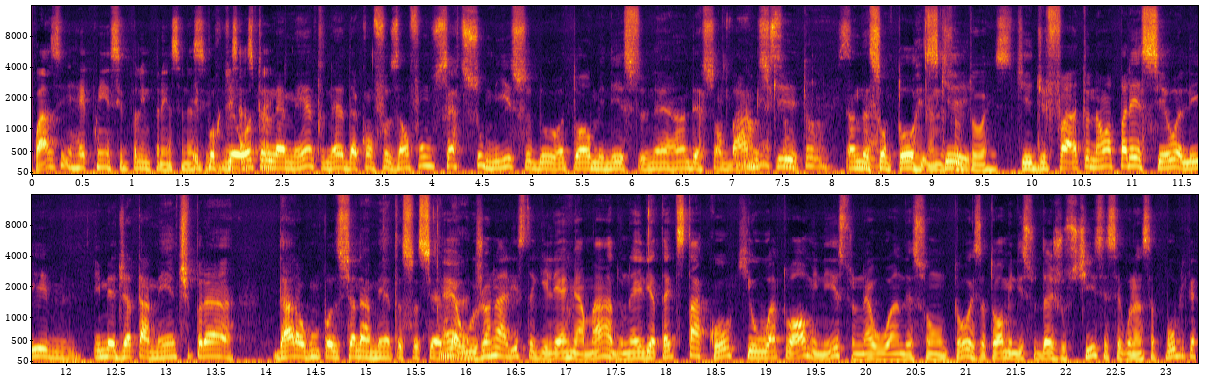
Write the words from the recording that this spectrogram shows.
quase reconhecido pela imprensa nesse E porque nesse outro elemento, né, da confusão foi um certo sumiço do atual ministro, né, Anderson Barros, Anderson que Torres, Anderson né? Torres, Anderson que, Torres. que de fato não apareceu ali imediatamente para dar algum posicionamento à sociedade. É, o jornalista Guilherme Amado, né, ele até destacou que o atual ministro, né, o Anderson Torres, atual ministro da Justiça e Segurança Pública,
